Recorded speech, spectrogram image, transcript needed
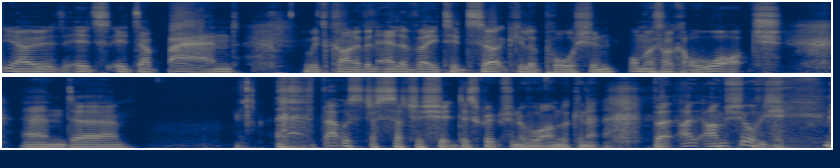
you know, it's it's, it's a band with kind of an elevated circular portion, almost like a watch, and. Uh, that was just such a shit description of what I'm looking at. But I, I'm sure you,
